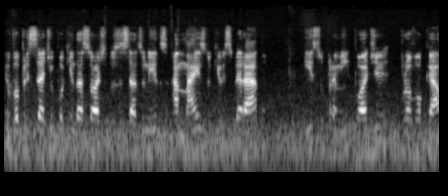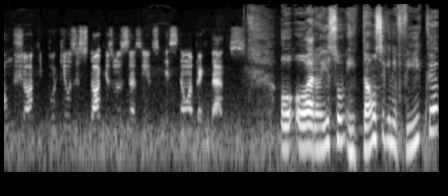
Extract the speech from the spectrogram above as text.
eu vou precisar de um pouquinho da soja dos Estados Unidos, a mais do que o esperado, isso para mim pode provocar um choque porque os estoques nos Estados Unidos estão apertados. O, Aaron, isso então significa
